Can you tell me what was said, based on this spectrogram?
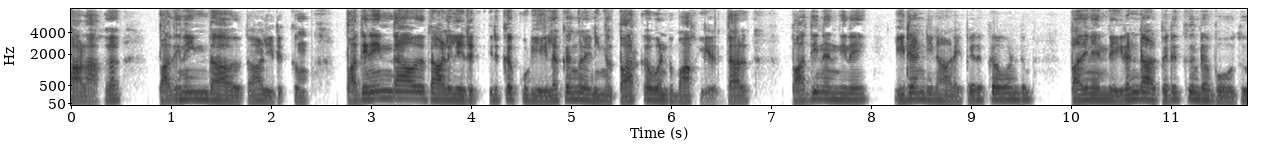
தாளாக பதினைந்தாவது தாள் இருக்கும். பதினைந்தாவது தாளில் இருக்கக்கூடிய இலக்கங்களை நீங்கள் பார்க்க வேண்டுமாக இருந்தால் பதினைந்தினை இரண்டினாலை பெருக்க வேண்டும். பதினைந்து இரண்டால் பெருக்கின்ற போது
